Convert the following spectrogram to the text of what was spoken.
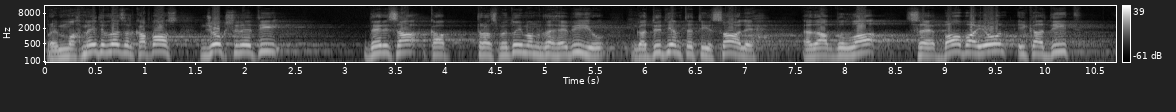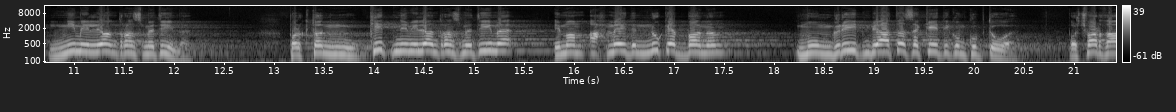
Pra Imam Ahmedi vëllazër ka pas në gjoksin e tij Derisa ka transmetu Imam Dhehebiu nga dy djemtë e tij Salih edhe Abdullah se baba jonë i ka ditë 1 milion transmetime. Por këto kit 1 milion transmetime Imam Ahmedin nuk e bënën m'u ngrit mbi atë se këti kam kuptue. Por çfarë tha,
